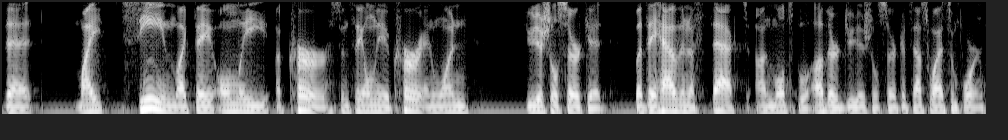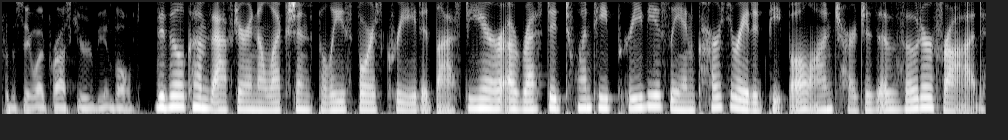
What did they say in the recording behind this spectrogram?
that might seem like they only occur, since they only occur in one judicial circuit, but they have an effect on multiple other judicial circuits. That's why it's important for the statewide prosecutor to be involved. The bill comes after an elections police force created last year arrested 20 previously incarcerated people on charges of voter fraud.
